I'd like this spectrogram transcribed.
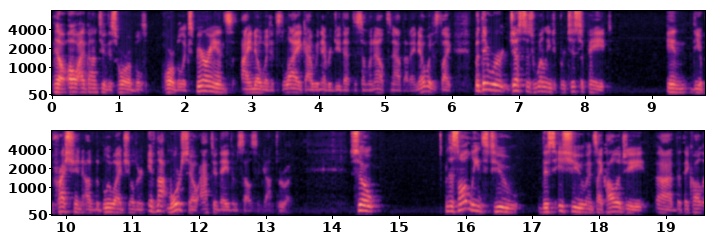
you know, oh, I've gone through this horrible horrible experience. I know what it's like. I would never do that to someone else now that I know what it's like. But they were just as willing to participate in the oppression of the blue eyed children, if not more so, after they themselves had gone through it. So, this all leads to this issue in psychology uh, that they call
